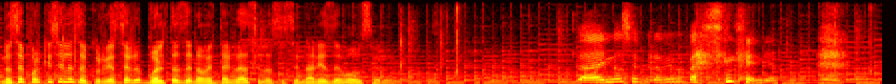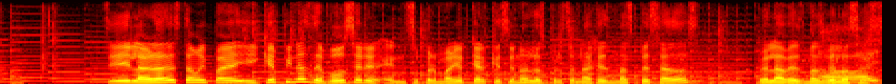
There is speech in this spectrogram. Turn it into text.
No sé por qué se les ocurrió hacer vueltas de 90 grados en los escenarios de Bowser. Ay, no sé, pero a mí me parece genial. Sí, la verdad está muy padre. ¿Y qué opinas de Bowser en, en Super Mario Kart, que es uno de los personajes más pesados? Pero a la vez más veloces.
